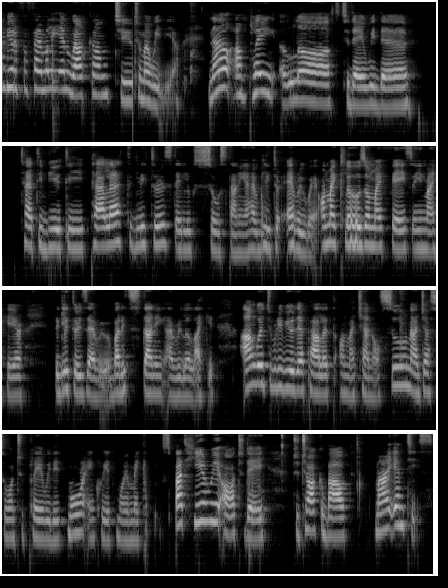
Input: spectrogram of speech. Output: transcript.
beautiful family and welcome to, to my video. Now I'm playing a lot today with the Tati Beauty palette glitters. They look so stunning. I have glitter everywhere. On my clothes, on my face, in my hair. The glitter is everywhere, but it's stunning. I really like it. I'm going to review their palette on my channel soon. I just want to play with it more and create more makeup looks. But here we are today to talk about my empties.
